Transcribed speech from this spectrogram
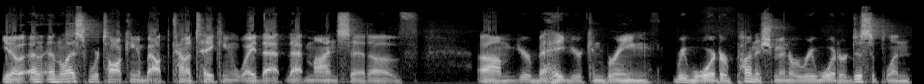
you know, un- unless we're talking about kind of taking away that that mindset of um, your behavior can bring reward or punishment or reward or discipline.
